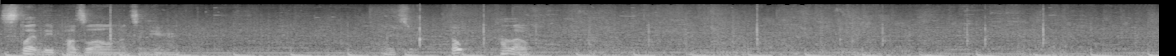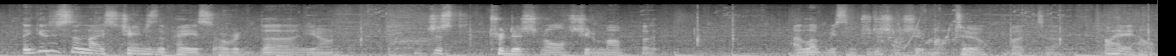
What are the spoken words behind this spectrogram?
slightly puzzle elements in here. Oh, hello. It gives you some nice changes of pace over the, you know, just traditional shoot 'em up, but I love me some traditional shoot 'em up too. But uh, oh hey, health.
